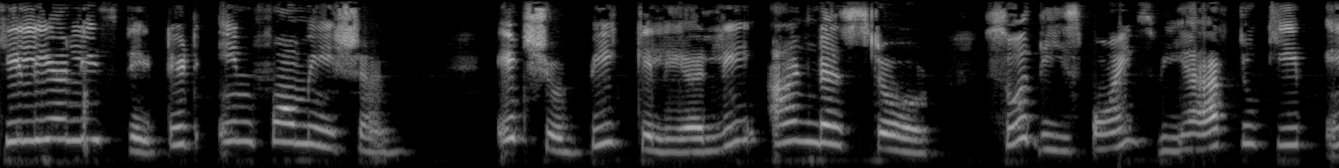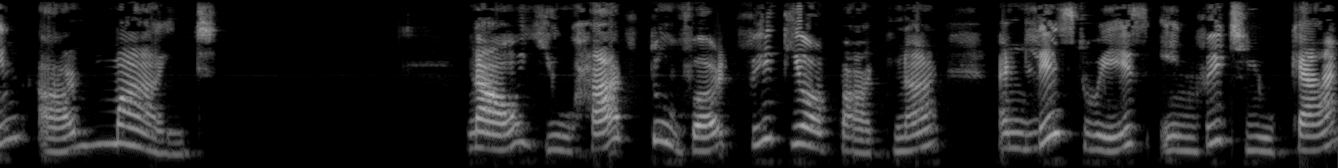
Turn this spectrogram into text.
clearly stated information. It should be clearly understood. So these points we have to keep in our mind. Now you have to work with your partner and list ways in which you can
